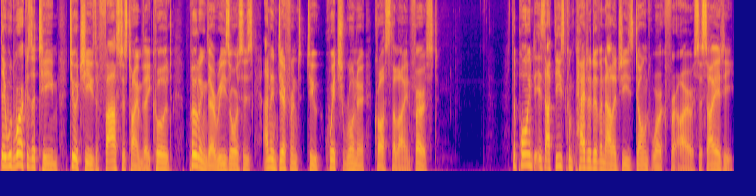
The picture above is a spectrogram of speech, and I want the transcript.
they would work as a team to achieve the fastest time they could, pooling their resources and indifferent to which runner crossed the line first. The point is that these competitive analogies don't work for our society.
